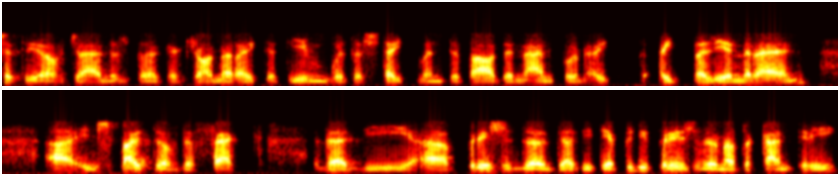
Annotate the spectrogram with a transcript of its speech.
city of Johannesburg exonerated him with a statement about the 9.8 billion rand, uh, in spite of the fact that the uh, president, that the deputy president of the country,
